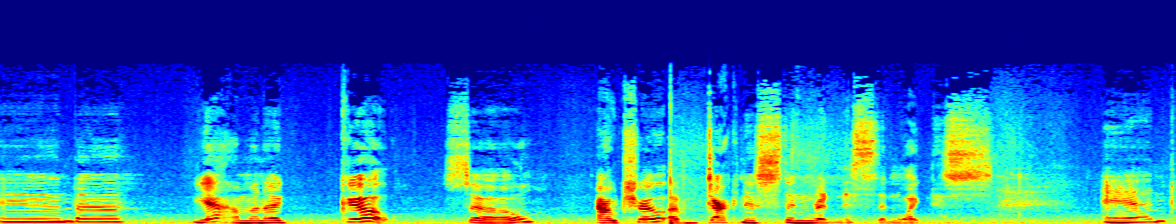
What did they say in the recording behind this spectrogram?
And uh, yeah, I'm gonna go. So, outro of darkness, then redness, then whiteness. And.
